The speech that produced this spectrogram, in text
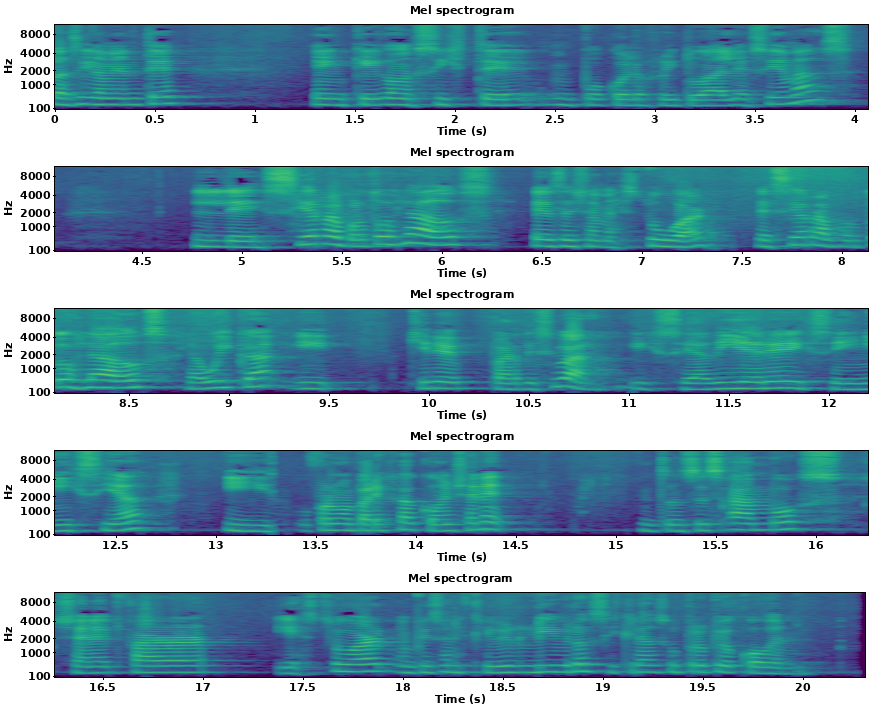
básicamente en qué consiste un poco los rituales y demás. Le cierra por todos lados, él se llama Stuart, le cierra por todos lados la Wicca y quiere participar y se adhiere y se inicia y forma pareja con Janet. Entonces ambos, Janet Farrer y Stuart, empiezan a escribir libros y crean su propio coven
